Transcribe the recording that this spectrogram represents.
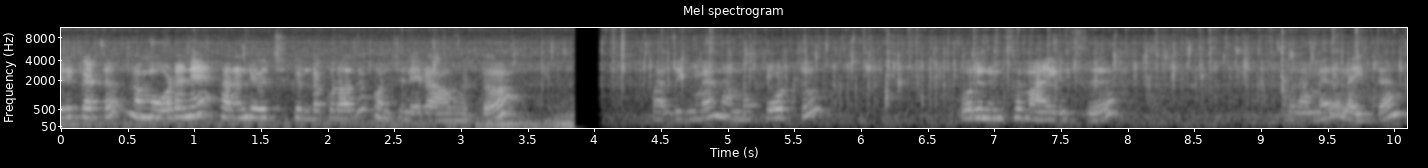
இருக்கட்டும். நம்ம உடனே கரண்டி வச்சு கிண்டக்கூடாது. கொஞ்சம் நேரம் ஆகட்டும். பார்த்தீங்களா நம்ம போட்டு ஒரு நிமிஷம் ஆயிடுச்சு. நம்ம இதை லைட்டாக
